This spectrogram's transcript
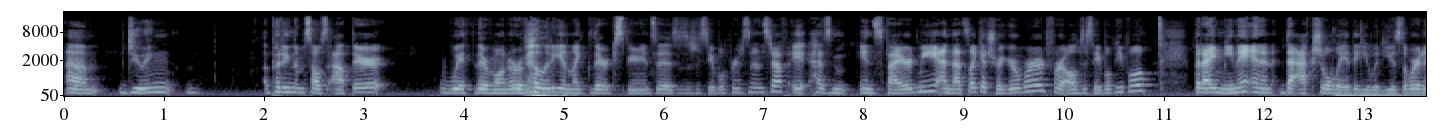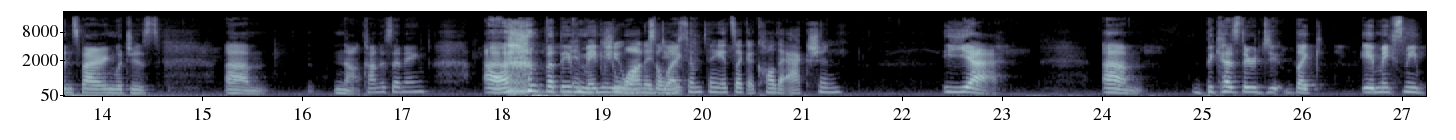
um, doing, putting themselves out there with their vulnerability and like their experiences as a disabled person and stuff, it has inspired me, and that's like a trigger word for all disabled people, but I mean it in the actual way that you would use the word inspiring, which is, um, not condescending. Uh, but they've It made me you want to do like something. It's like a call to action. yeah. Um because they're do- like it makes me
